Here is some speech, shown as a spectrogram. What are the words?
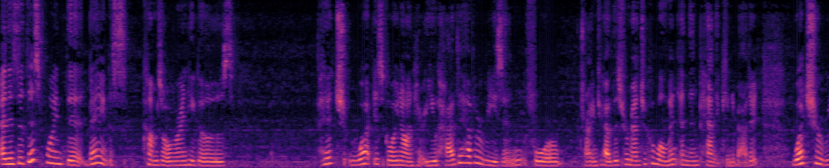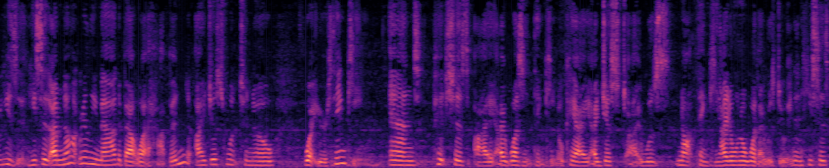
And it's at this point that Banks comes over and he goes, pitch what is going on here. You had to have a reason for trying to have this romantic moment and then panicking about it. What's your reason? He said, I'm not really mad about what happened. I just want to know what you're thinking. And Pitch says, I, I wasn't thinking. Okay, I, I just, I was not thinking. I don't know what I was doing. And he says,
